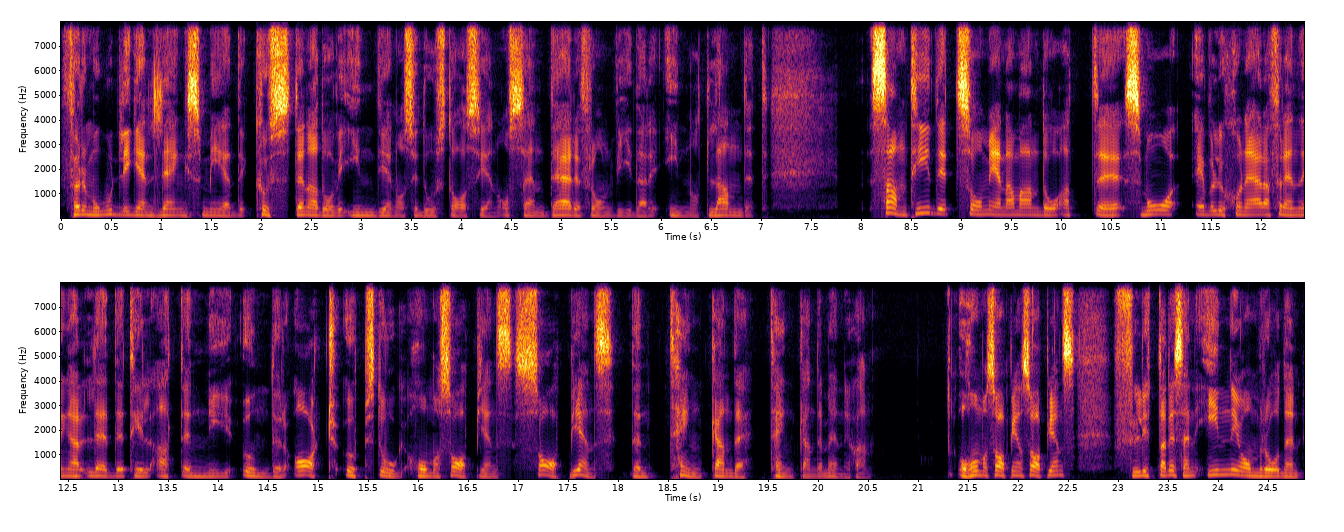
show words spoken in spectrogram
Förmodligen längs med kusterna då vid Indien och Sydostasien och sen därifrån vidare inåt landet. Samtidigt så menar man då att eh, små evolutionära förändringar ledde till att en ny underart uppstod, Homo sapiens sapiens, den tänkande, tänkande människan. Och Homo sapiens sapiens flyttade sen in i områden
